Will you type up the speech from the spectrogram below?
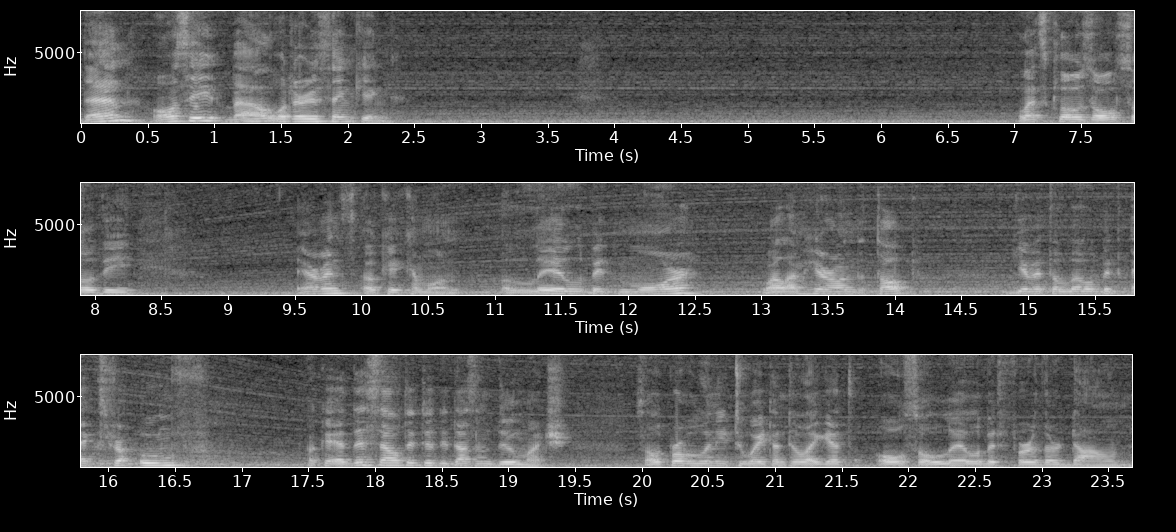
Dan, Aussie, Val, what are you thinking? Let's close also the air vents. Okay, come on, a little bit more while I'm here on the top give it a little bit extra oomph. Okay, at this altitude it doesn't do much. So I'll probably need to wait until I get also a little bit further down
